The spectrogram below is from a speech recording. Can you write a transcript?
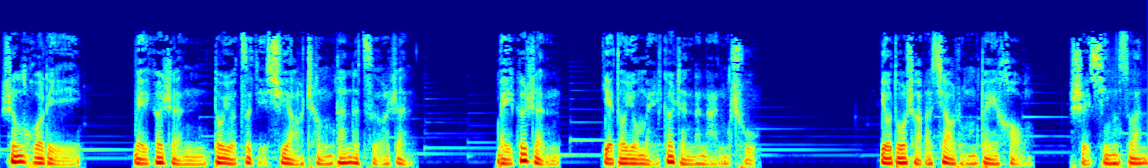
生活里，每个人都有自己需要承担的责任，每个人。也都有每个人的难处。有多少的笑容背后是心酸？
